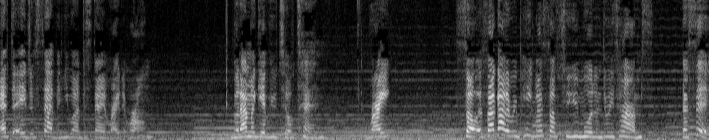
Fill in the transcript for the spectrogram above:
at the age of seven, you understand right and wrong. But I'm going to give you till 10, right? So if I got to repeat myself to you more than three times, that's it.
